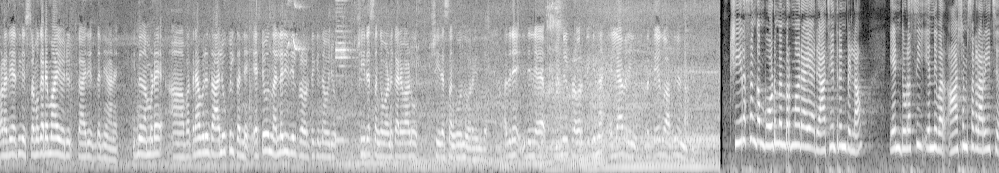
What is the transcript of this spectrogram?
വളരെയധികം ശ്രമകരമായ ഒരു കാര്യം തന്നെയാണ്. ഇന്ന് നമ്മുടെ പത്തനാപുരം താലൂക്കിൽ തന്നെ ഏറ്റവും നല്ല രീതിയിൽ പ്രവർത്തിക്കുന്ന ഒരു ക്ഷീരസംഘമാണ് കരവാളൂർ ക്ഷീരസംഘം എന്ന് പറയുന്നത്. അതിന് ഇതിന്റെ പിന്നിൽ പ്രവർത്തിക്കുന്ന എല്ലാവരെയും പ്രത്യേകം അഭിനന്ദിക്കുന്നു. ക്ഷീരസംഘം ബോർഡ് മെമ്പർമാരായ രാജേന്ദ്രൻ പിള്ള എൻ തുളസി എന്നിവർ ആശംസകൾ അറിയിച്ച്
